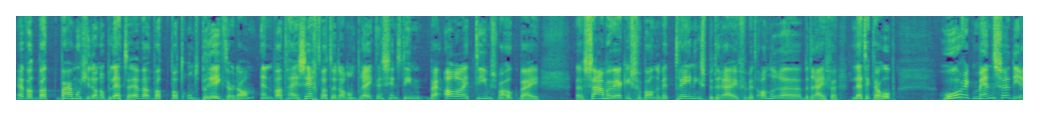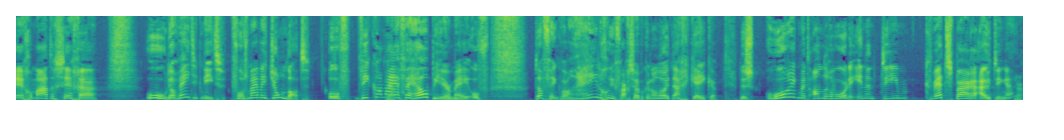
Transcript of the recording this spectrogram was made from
Hè, wat, wat, waar moet je dan op letten? Hè? Wat, wat, wat ontbreekt er dan? En wat hij zegt wat er dan ontbreekt, en sindsdien bij allerlei teams, maar ook bij eh, samenwerkingsverbanden met trainingsbedrijven, met andere bedrijven, let ik daarop. Hoor ik mensen die regelmatig zeggen: Oeh, dat weet ik niet. Volgens mij weet John dat. Of wie kan mij Ja. even helpen hiermee? Of dat vind ik wel een hele goede vraag. Zo heb ik er nog nooit naar gekeken. Dus hoor ik met andere woorden in een team kwetsbare uitingen, Ja.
